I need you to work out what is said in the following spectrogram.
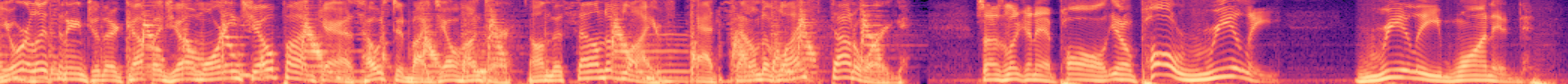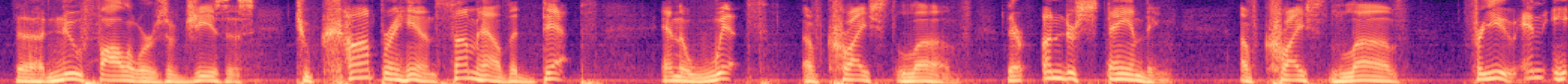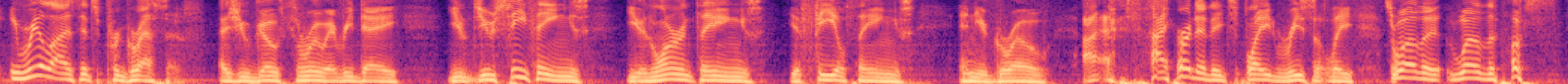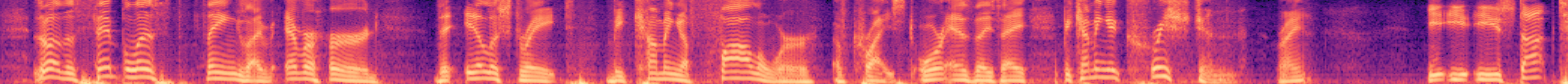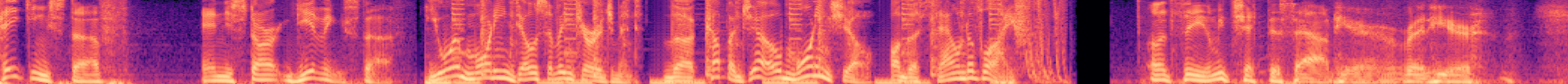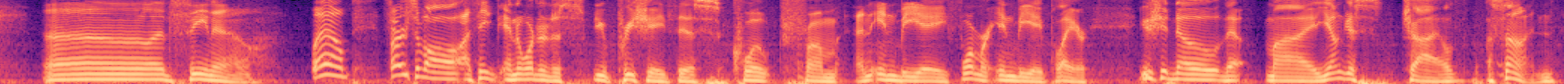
You're listening to the Cup of Joe Morning Show podcast, hosted by Joe Hunter on the Sound of Life at soundoflife.org. So I was looking at Paul. You know, Paul really, really wanted the new followers of Jesus to comprehend somehow the depth and the width of Christ's love, their understanding of Christ's love for you. And he, he realized it's progressive as you go through every day. You, you see things, you learn things, you feel things, and you grow. I, I heard it explained recently. It's one of the one of the most it's one of the simplest things I've ever heard that illustrate becoming a follower of Christ, or as they say, becoming a Christian. Right? You, you, you stop taking stuff and you start giving stuff. Your morning dose of encouragement. The Cup of Joe Morning Show on the Sound of Life. Let's see. Let me check this out here, right here. Uh, let's see now. Well, first of all, I think in order to you appreciate this quote from an NBA former NBA player, you should know that my youngest child, a son,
